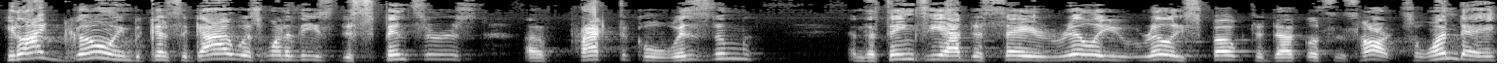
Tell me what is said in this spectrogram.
He liked going because the guy was one of these dispensers of practical wisdom. And the things he had to say really, really spoke to Douglas's heart. So one day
